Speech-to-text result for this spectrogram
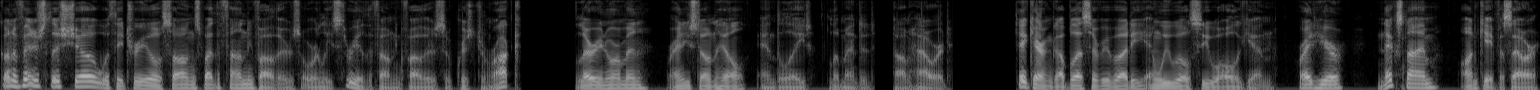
Going to finish this show with a trio of songs by the founding fathers, or at least three of the founding fathers of Christian rock Larry Norman, Randy Stonehill, and the late lamented Tom Howard. Take care and God bless everybody, and we will see you all again right here next time on Cephas Hour.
